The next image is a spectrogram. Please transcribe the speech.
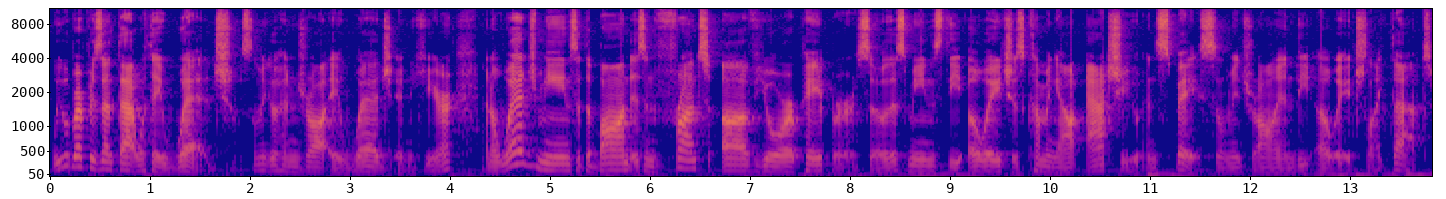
We would represent that with a wedge. So let me go ahead and draw a wedge in here. And a wedge means that the bond is in front of your paper. So this means the OH is coming out at you in space. So let me draw in the OH like that.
